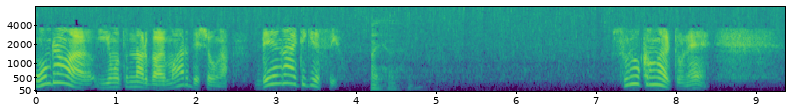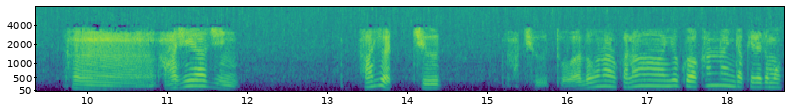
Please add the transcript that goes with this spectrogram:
うん、女が家元になる場合もあるでしょうが、例外的ですよ。はいはいはい、それを考えるとね、うん、アジア人あるいは中、中東はどうなのかな、よくわかんないんだけれども、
